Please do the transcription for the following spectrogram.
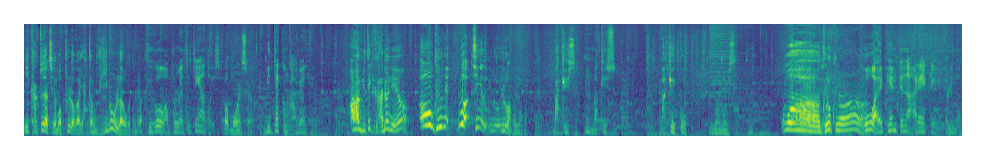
이 각도 자체가 머플러가 약간 위로 올라오거든요. 그거 와플러의 특징이 하나 더 있어요. 어, 뭐가 있어요? 밑에 건 가변이에요. 아, 밑에 그 가변이에요? 어, 그러네. 우와, 신기하다. 일로, 일로 와봐, 일로 와봐. 막혀 있어. 응 막혀 있어. 막혀 있고, 여기 열려 있어. 우와, 그렇구나. 고 RPM 때는 아래에 게 열린다고.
